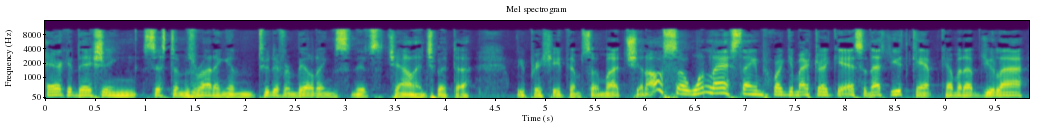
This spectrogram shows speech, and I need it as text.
air conditioning systems running in two different buildings. It's a challenge, but uh, we appreciate them so much. And also, one last thing before I get back to our guests, and that's youth camp coming up July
